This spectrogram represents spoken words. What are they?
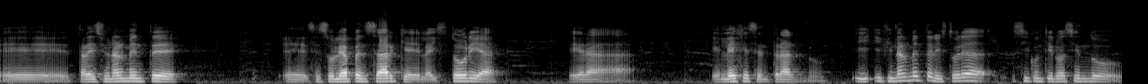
Eh, tradicionalmente eh, se solía pensar que la historia era el eje central, ¿no? y, y, finalmente la historia sí continúa siendo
